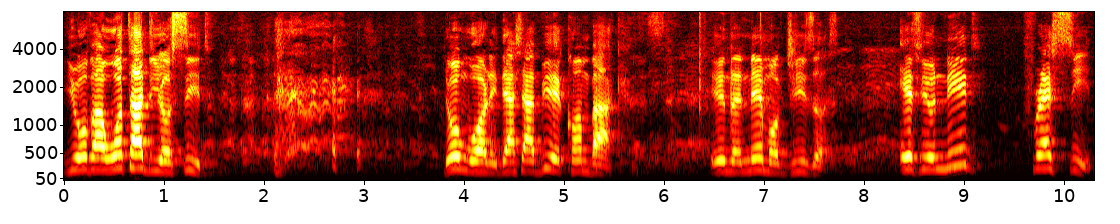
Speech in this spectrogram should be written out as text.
You overwatered your seed. Don't worry, there shall be a comeback in the name of Jesus. If you need fresh seed,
